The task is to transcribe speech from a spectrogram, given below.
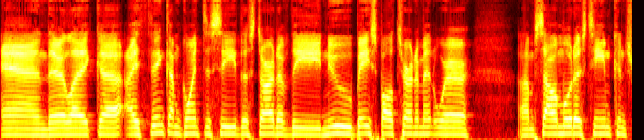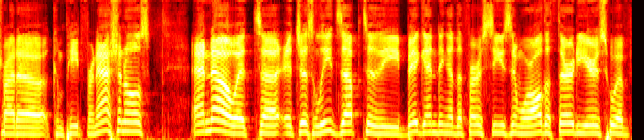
and they're like, uh, I think I'm going to see the start of the new baseball tournament where um, team can try to compete for nationals. And no, it uh, it just leads up to the big ending of the first season, where all the third years who have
